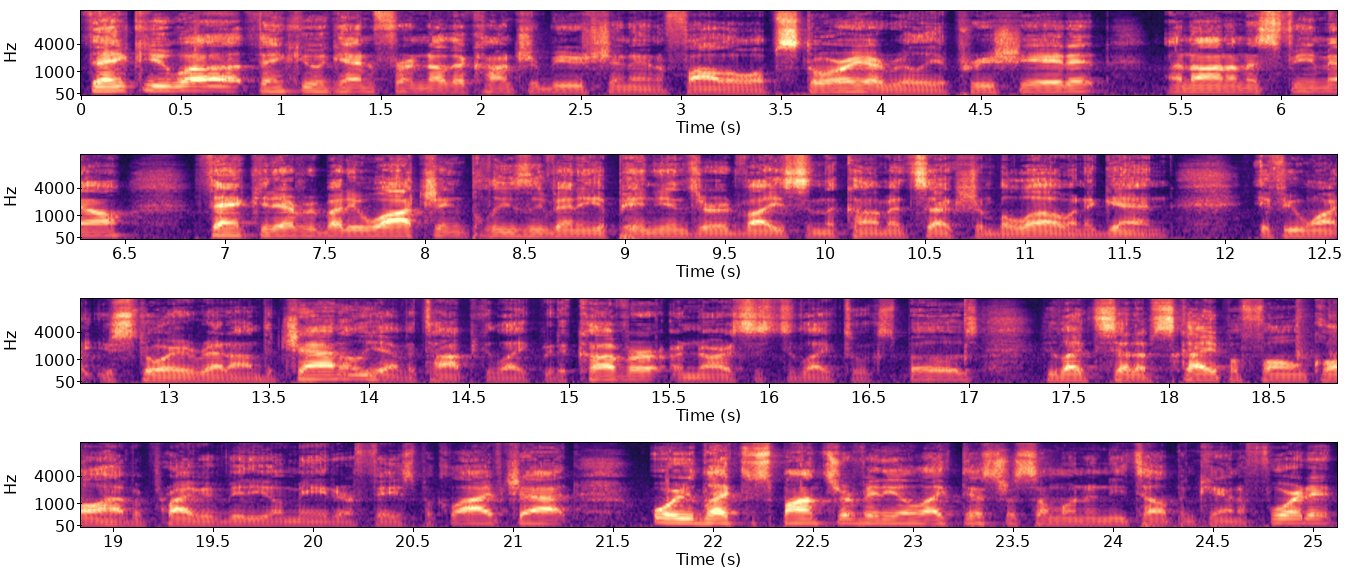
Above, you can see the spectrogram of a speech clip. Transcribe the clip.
Thank you, uh, thank you again for another contribution and a follow-up story. I really appreciate it, anonymous female. Thank you to everybody watching. Please leave any opinions or advice in the comment section below. And again, if you want your story read on the channel, you have a topic you'd like me to cover, a narcissist you'd like to expose, you'd like to set up Skype, a phone call, have a private video made, or a Facebook live chat, or you'd like to sponsor a video like this for someone who needs help and can't afford it,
